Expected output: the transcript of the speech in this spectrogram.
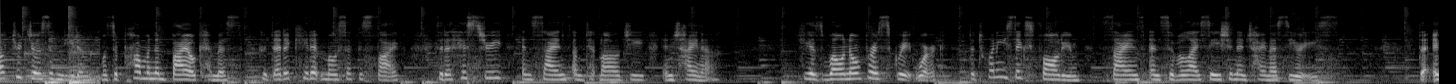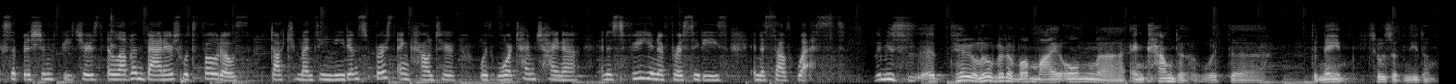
Dr. Joseph Needham was a prominent biochemist who dedicated most of his life to the history and science of technology in China. He is well known for his great work, the 26 volume Science and Civilization in China series. The exhibition features 11 banners with photos documenting Needham's first encounter with wartime China and his three universities in the Southwest. Let me uh, tell you a little bit about my own uh, encounter with uh, the name Joseph Needham.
